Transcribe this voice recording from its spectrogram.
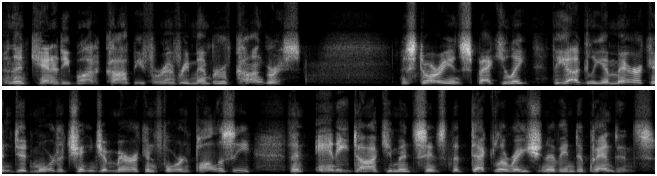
And then Kennedy bought a copy for every member of Congress. Historians speculate the ugly American did more to change American foreign policy than any document since the Declaration of Independence.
